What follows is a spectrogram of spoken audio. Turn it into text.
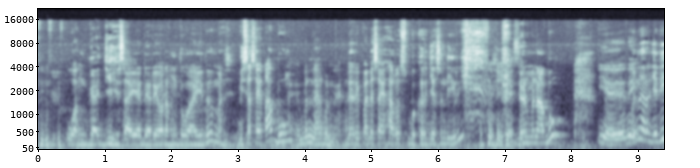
uang gaji saya dari orang tua itu mas bisa saya tabung. Eh, benar benar. Daripada saya harus bekerja sendiri iya dan menabung. Iya jadi bener jadi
